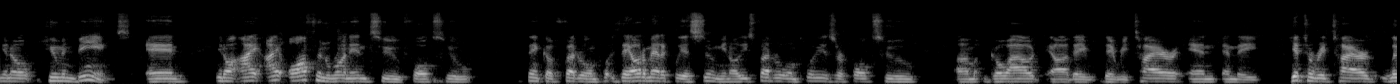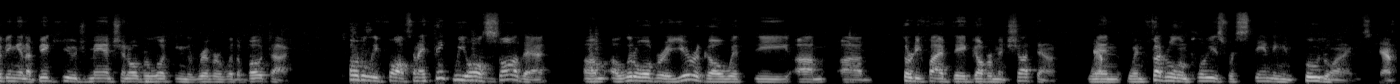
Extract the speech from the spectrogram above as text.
you know, human beings. And, you know, I, I often run into folks who think of federal employees, they automatically assume, you know, these federal employees are folks who um, go out, uh, they, they retire and, and they get to retire living in a big, huge mansion overlooking the river with a boat dock totally false. And I think we all saw that um, a little over a year ago with the um, uh, 35 day government shutdown when, yep. when federal employees were standing in food lines yep.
